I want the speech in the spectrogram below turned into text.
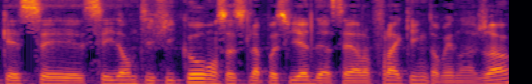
que se, se identificó entonces, la posibilidad de hacer fracking también allá,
